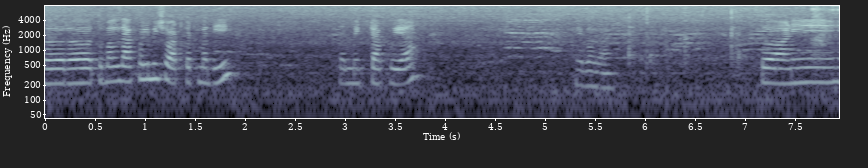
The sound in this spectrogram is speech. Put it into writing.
तर तुम्हाला दाखवली मी शॉर्टकटमध्ये तर मीठ टाकूया. हे बघा. तर आणि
